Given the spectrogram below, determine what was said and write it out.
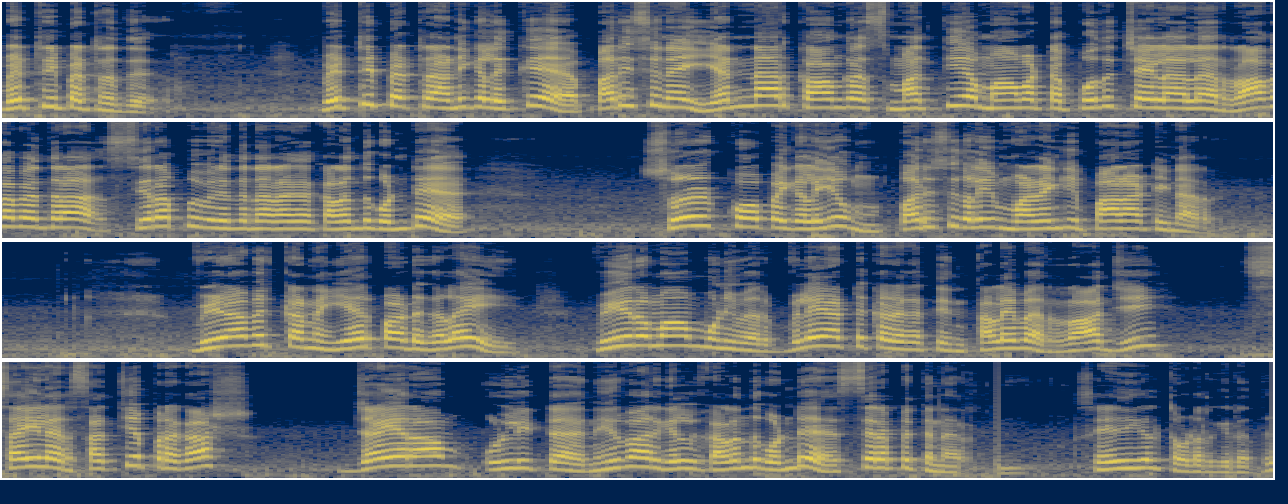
வெற்றி பெற்றது. வெற்றி பெற்ற அணிகளுக்கு பரிசினை என்ஆர் காங்கிரஸ் மத்திய மாவட்ட பொதுச் செயலாளர் ராகவேந்திரா சிறப்பு விருந்தினராக கலந்து கொண்டு சுழற்கோப்பைகளையும் பரிசுகளையும் வழங்கி பாராட்டினர். விழாவிற்கான ஏற்பாடுகளை வீரமாமுனிவர் விளையாட்டுக் கழகத்தின் தலைவர் ராஜி செயலர் சத்யபிரகாஷ் ஜெயராம் உள்ளிட்ட நிர்வாகிகள் கலந்து கொண்டு சிறப்பித்தனர். செய்திகள் தொடர்கிறது.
